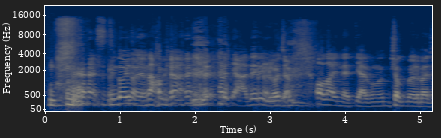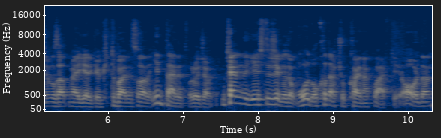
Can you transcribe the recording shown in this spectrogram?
Steam'de oyun oynuyor ne yapıyor? ya dediğim gibi hocam olay net yani bunu çok böyle bence uzatmaya gerek yok. Kütüphanesi falan internet var hocam. Kendini geliştirecek hocam. Orada o kadar çok kaynak var ki. Oradan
